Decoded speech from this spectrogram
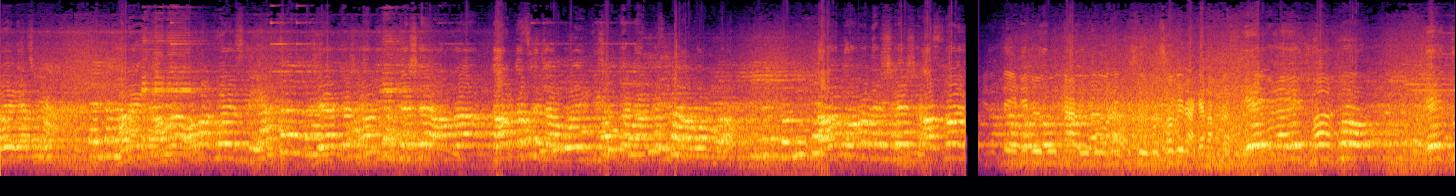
হয়ে গেছি। মানে আমরা হয়েছি যে একটা স্বাধীন দেশে আমরা কার কাছে যাব? এই কিছুটা কার কাছে যাব আমরা? তারা তো শেষ আশ্রয় অনেক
